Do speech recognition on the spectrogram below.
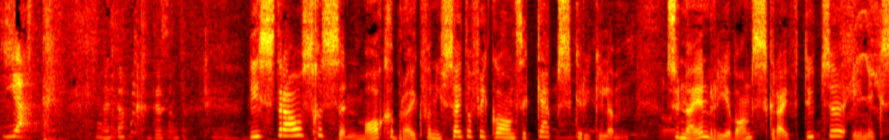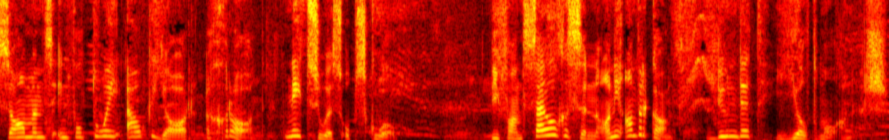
jak. Die Strauss gesin maak gebruik van die Suid-Afrikaanse CAPS kurrikulum. Sunay en Rewan skryf toetse en eksamens en voltooi elke jaar 'n graad, net soos op skool. Die van Sail gesin aan die ander kant doen dit heeltemal anders.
